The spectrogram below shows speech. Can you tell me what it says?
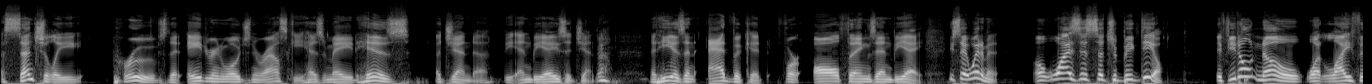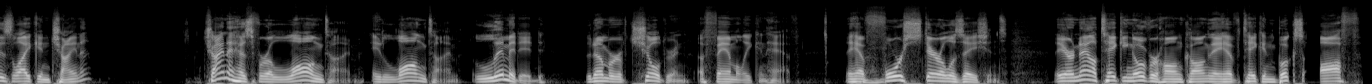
essentially proves that Adrian Wojnarowski has made his agenda the NBA's agenda. That he is an advocate for all things NBA. You say, wait a minute, oh, why is this such a big deal? If you don't know what life is like in China, China has for a long time, a long time, limited the number of children a family can have. They have mm-hmm. forced sterilizations. They are now taking over Hong Kong. They have taken books off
